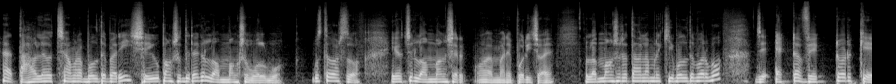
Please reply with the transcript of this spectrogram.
হ্যাঁ তাহলে হচ্ছে আমরা বলতে পারি সেই উপাংশ দুটাকে লম্বাংশ বলব। বুঝতে পারছ? এই হচ্ছে লম্বাংশের মানে পরিচয়। লম্বাংশটা তাহলে আমরা কি বলতে পারব? যে একটা ভেক্টরকে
